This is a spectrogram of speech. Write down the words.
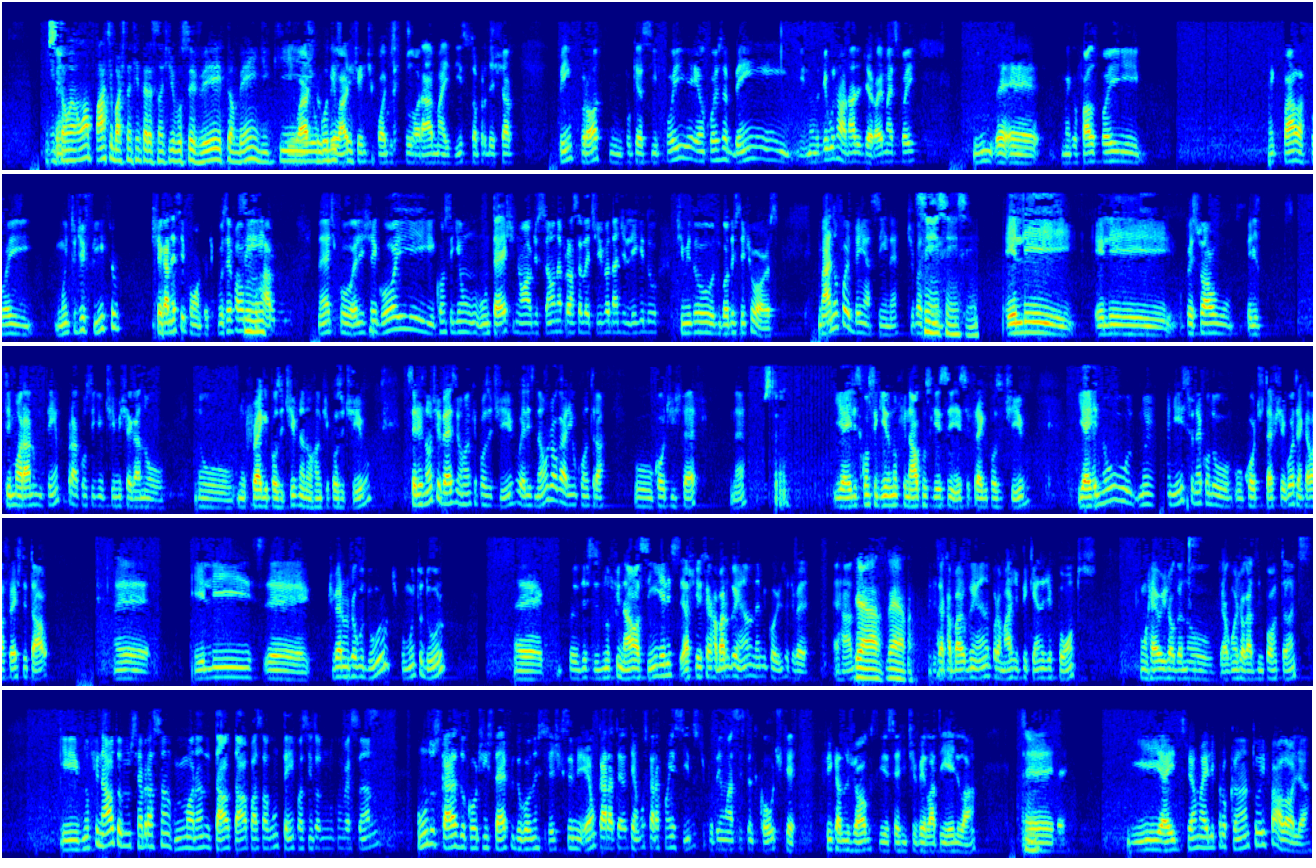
Sim. Então é uma parte bastante interessante de você ver também de que eu acho, o Golden eu State... acho que a gente pode explorar mais isso só para deixar bem próximo, porque assim foi uma coisa bem, não digo jornada de herói, mas foi é, é como é que eu falo, foi como é que fala? Foi muito difícil chegar nesse ponto. Tipo, você falou Sim. muito rápido. Né? Tipo, ele chegou e conseguiu um, um teste numa audição né, para uma seletiva da D-League do time do, do, Golden State Warriors. Mas não foi bem assim, né? Tipo assim, sim, sim, sim. Ele, ele, o pessoal, ele demoraram um tempo para conseguir o time chegar no, no, no frag positivo, né, no ranking positivo. Se eles não tivessem um ranking positivo, eles não jogariam contra o coaching staff, né? Sim. E aí eles conseguiram no final conseguir esse, esse frag positivo. E aí no, no início, né, quando o, o coach staff chegou, tem aquela festa e tal, é, eles é, tiveram um jogo duro, tipo, muito duro. É, foi decidido no final, assim, e eles, acho que eles acabaram ganhando, né, me corrija se eu estiver errado. Ganharam, ganharam. Eles acabaram ganhando por uma margem pequena de pontos, com o Harry jogando algumas jogadas importantes. E no final, todo mundo se abraçando, comemorando e tal, tal. Passa algum tempo, assim, todo mundo conversando. Um dos caras do coaching staff do Golden State, que é um cara, até tem alguns caras conhecidos, tipo, tem um assistant coach que fica nos jogos, e se a gente vê lá, tem ele lá. É, e aí chama ele pro canto e fala, olha,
